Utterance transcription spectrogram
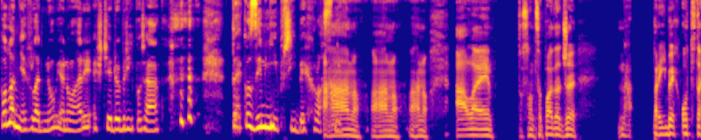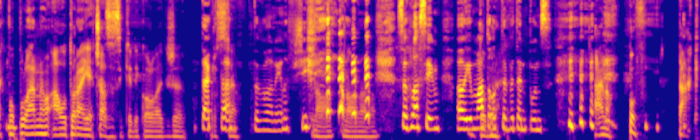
Podle mě v lednu, januári ještě je dobrý pořád. to je jako zimní příběh vlastně. Áno, áno, áno. Ale to jsem chcel povedať, že na příběh od tak populárního autora je čas asi kedykoľvek, že Tak prostě... ta, to bylo nejlepší. No, no, no. no. Souhlasím. O, má Dobre. to od tebe ten punc. Áno, puf. Tak.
